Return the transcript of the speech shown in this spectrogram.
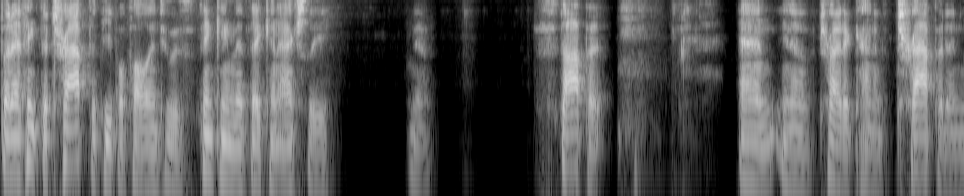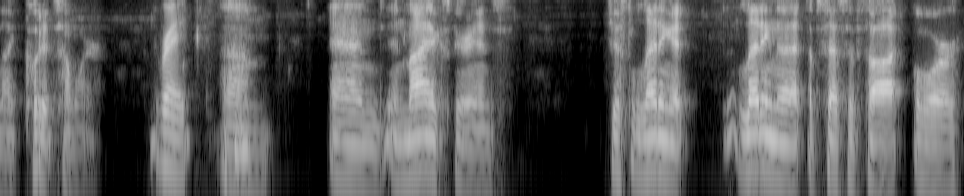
But I think the trap that people fall into is thinking that they can actually, you know, stop it and, you know, try to kind of trap it and like put it somewhere. Right. Um, and in my experience, just letting it, letting that obsessive thought or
